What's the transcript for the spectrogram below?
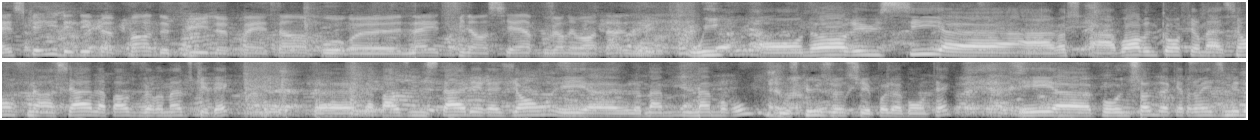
Est-ce qu'il y a eu des développements depuis le printemps pour euh, l'aide financière gouvernementale? Oui, on a réussi euh, à, à, avoir une confirmation financière de la part du gouvernement du Québec, de la part du ministère des Régions et le MAMRO, je m'excuse si je n'ai pas le bon texte, et pour une somme de 90 000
